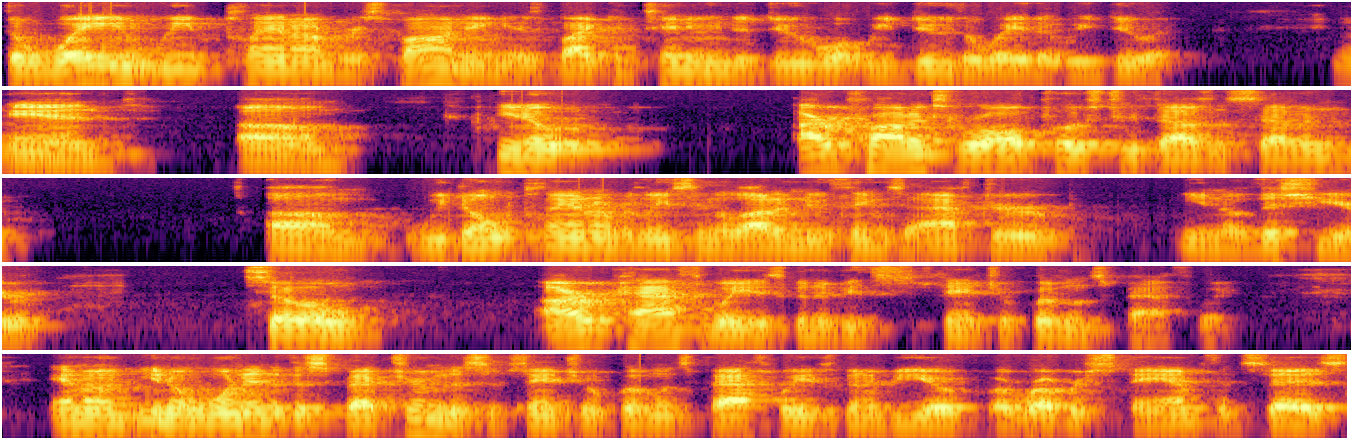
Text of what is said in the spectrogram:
the way we plan on responding is by continuing to do what we do the way that we do it. Mm-hmm. And, um, you know, our products were all post 2007. Um, we don't plan on releasing a lot of new things after, you know, this year. So our pathway is going to be the substantial equivalence pathway. And on, you know, one end of the spectrum, the substantial equivalence pathway is going to be a, a rubber stamp that says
